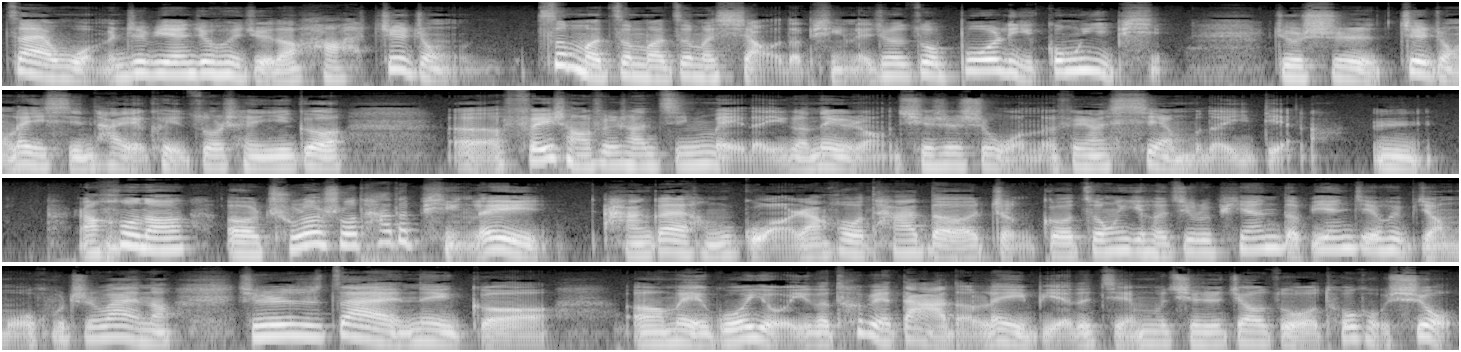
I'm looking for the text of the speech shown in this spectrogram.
在我们这边就会觉得哈，这种这么这么这么小的品类，就是做玻璃工艺品，就是这种类型，它也可以做成一个呃非常非常精美的一个内容，其实是我们非常羡慕的一点了。嗯，然后呢，呃，除了说它的品类涵盖很广，然后它的整个综艺和纪录片的边界会比较模糊之外呢，其实是在那个呃美国有一个特别大的类别的节目，其实叫做脱口秀。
